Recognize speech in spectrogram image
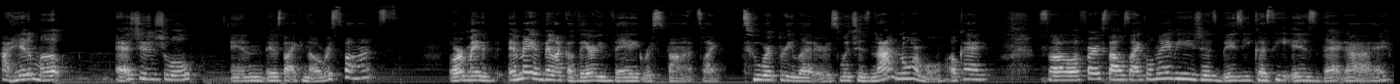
I hit him up as usual and there's like no response. Or it may, have, it may have been like a very vague response, like two or three letters, which is not normal, okay? So at first I was like, well, maybe he's just busy because he is that guy.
